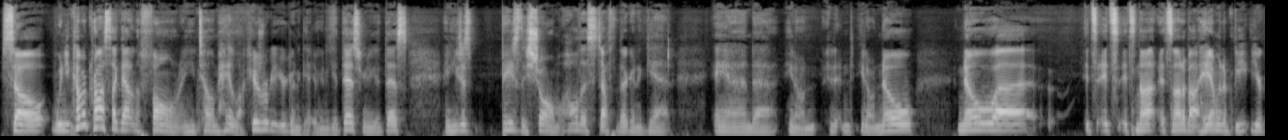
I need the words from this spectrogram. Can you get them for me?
So when you come across like that on the phone and you tell them, hey, look, here's what you're going to get. You're going to get this, you're going to get this, and you just basically show them all this stuff that they're going to get, and uh, you know, you know, no, no. Uh, it's it's it's not it's not about hey I'm going to beat your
